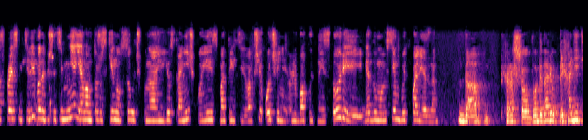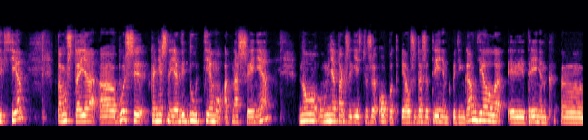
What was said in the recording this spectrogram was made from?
спросите, либо напишите мне, я вам тоже скину ссылочку на ее страничку и смотрите. Вообще очень любопытные истории, я думаю, всем будет полезно. Да, хорошо, благодарю. Приходите все, потому что я э, больше, конечно, я веду тему отношения, но у меня также есть уже опыт, я уже даже тренинг по деньгам делала, и тренинг э,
